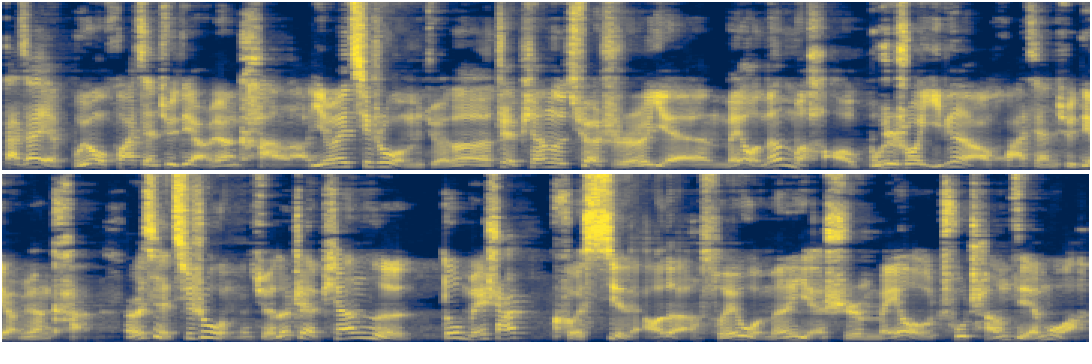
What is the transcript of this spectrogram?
大家也不用花钱去电影院看了。因为其实我们觉得这片子确实也没有那么好，不是说一定要花钱去电影院看。而且其实我们觉得这片子都没啥可细聊的，所以我们也是没有出长节目啊。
